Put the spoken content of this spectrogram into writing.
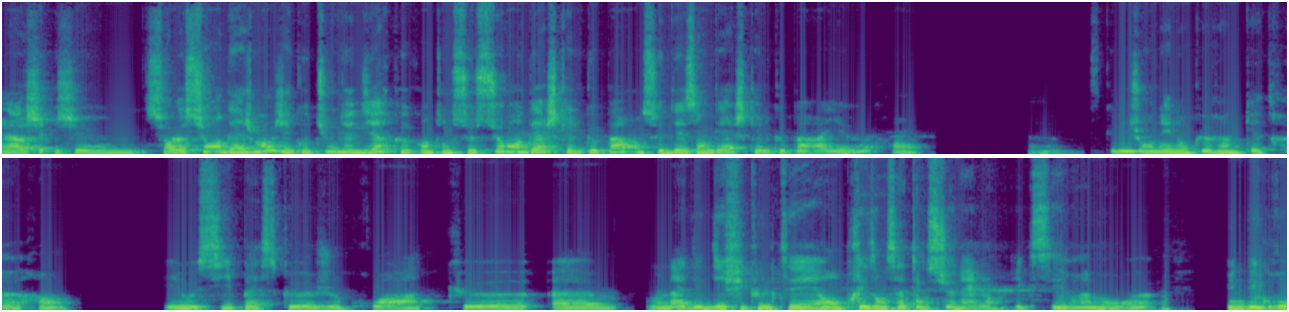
Alors, sur le surengagement, j'ai coutume de dire que quand on se surengage quelque part, on se désengage quelque part ailleurs. Euh, parce que les journées n'ont que 24 heures. Et aussi parce que je crois que euh, on a des difficultés en présence attentionnelle et que c'est vraiment euh, une des gros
